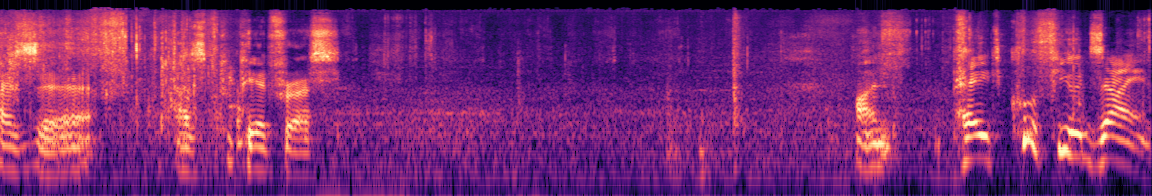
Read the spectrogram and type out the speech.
has, uh, has prepared for us. On page Kuf Yud Zayin,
